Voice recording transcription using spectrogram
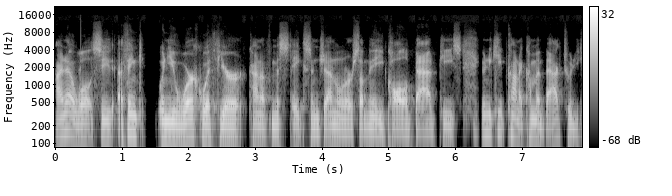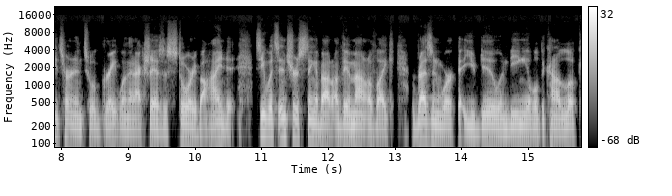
I know. Well, see, I think when you work with your kind of mistakes in general or something that you call a bad piece, when you keep kind of coming back to it, you can turn it into a great one that actually has a story behind it. See, what's interesting about uh, the amount of like resin work that you do and being able to kind of look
